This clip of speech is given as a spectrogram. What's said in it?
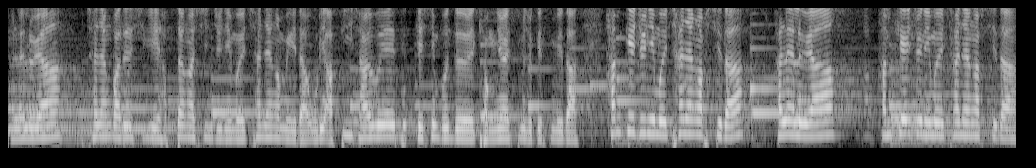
할렐루야. 찬양 받으시기 합당하신 주님을 찬양합니다. 우리 앞뒤 좌우에 계신 분들 격려했으면 좋겠습니다. 함께 주님을 찬양합시다. 할렐루야. 함께 주님을 찬양합시다.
